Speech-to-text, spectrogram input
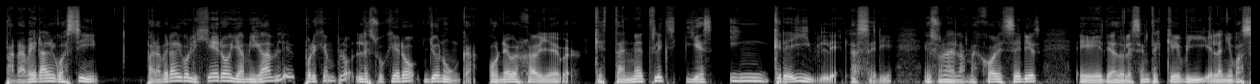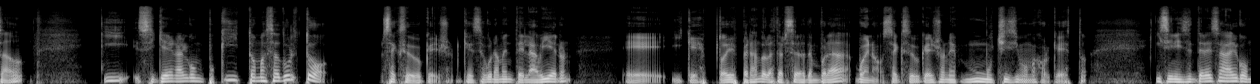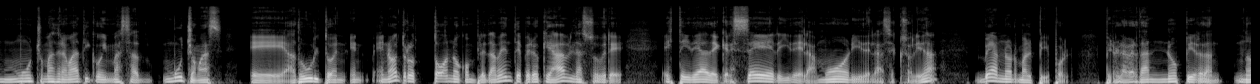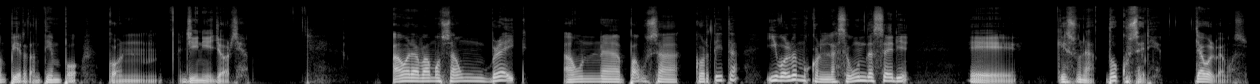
para ver algo así para ver algo ligero y amigable, por ejemplo, les sugiero Yo Nunca o Never Have You Ever, que está en Netflix y es increíble la serie. Es una de las mejores series eh, de adolescentes que vi el año pasado. Y si quieren algo un poquito más adulto, Sex Education, que seguramente la vieron eh, y que estoy esperando la tercera temporada. Bueno, Sex Education es muchísimo mejor que esto. Y si les interesa algo mucho más dramático y más mucho más eh, adulto, en, otro tono completamente, pero que habla sobre esta idea de crecer y del amor y de la sexualidad, vean Normal People. Pero la verdad no pierdan, no pierdan tiempo con Ginny y Georgia. Ahora vamos a un break, a una pausa cortita y volvemos con la segunda serie, eh, que es una docu-serie. Ya volvemos.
